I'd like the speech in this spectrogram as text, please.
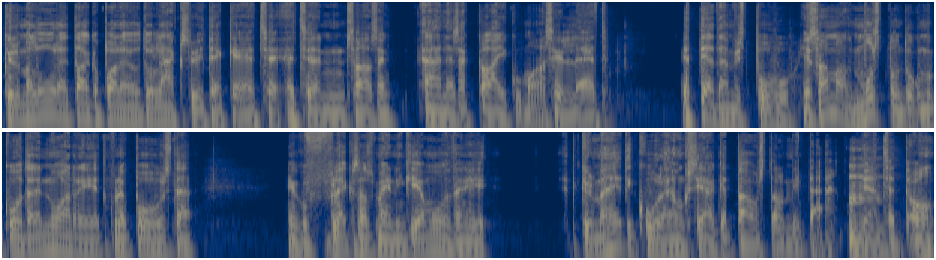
Kyllä mä luulen, että aika paljon joutuu läksyä tekemään, että, se, että sen saa sen äänensä kaikumaan silleen, että, että tietää, mistä puhuu. Ja samalla musta tuntuu, kun mä kuuntelen nuoria, että kun ne puhuu sitä niin kuin flexausmeininkiä ja muuta, niin että kyllä mä heti kuulen, onko siellä taustalla mitään. Mm. Tiedätkö, että on,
